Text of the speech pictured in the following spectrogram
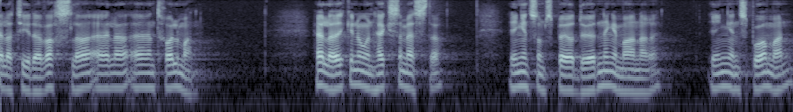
eller tyder varsler eller er en trollmann. Heller ikke noen heksemester, ingen som spør dødningemanere, ingen spåmann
